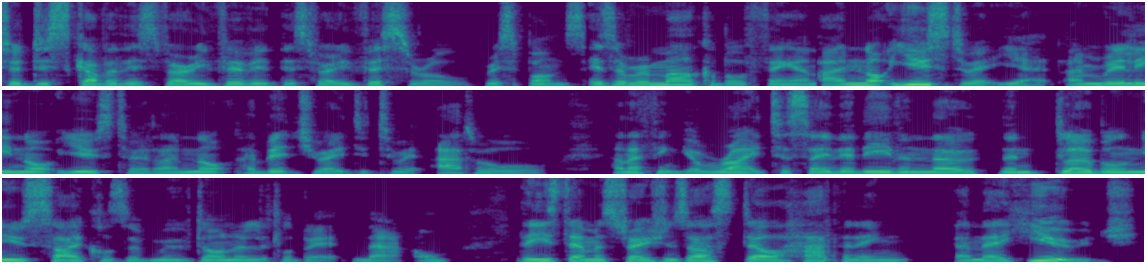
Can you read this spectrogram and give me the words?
to discover this very vivid, this very visceral response is a remarkable thing. And I'm not used to it yet. I'm really not used to it. I'm not habituated to it at all. And I think you're right to say that even though the global news cycles have moved on a little bit now, these demonstrations are still happening and they're huge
